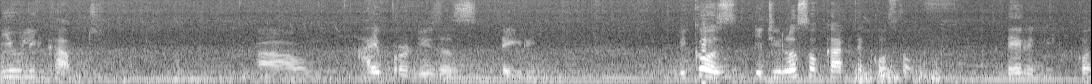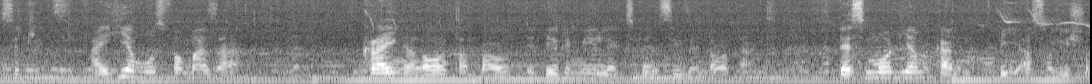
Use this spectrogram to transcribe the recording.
newly calved um, high producers dairy because it will also cut the cost of dairy milk concentrates. I hear most farmers are crying a lot about the dairy meal expenses and all that. Desmodium can be a solution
